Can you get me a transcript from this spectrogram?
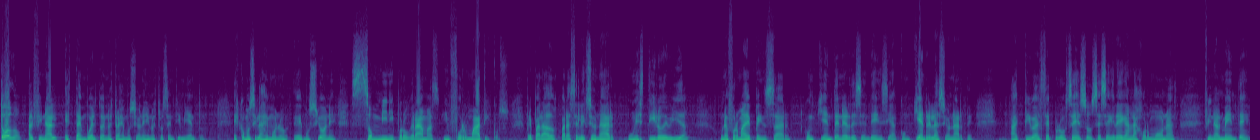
Todo al final está envuelto en nuestras emociones y nuestros sentimientos. Es como si las emociones son mini programas informáticos preparados para seleccionar un estilo de vida, una forma de pensar, con quién tener descendencia, con quién relacionarte. Activa ese proceso, se segregan las hormonas, finalmente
